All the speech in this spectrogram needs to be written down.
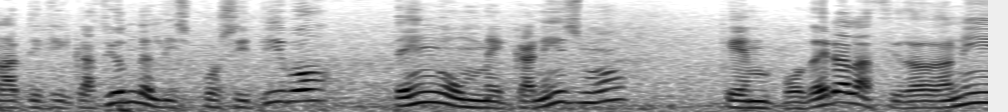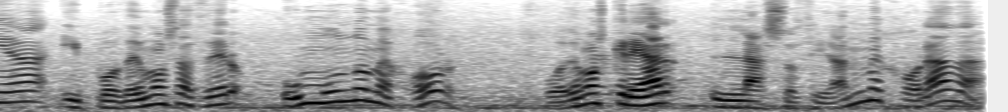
ratificación del dispositivo, tengo un mecanismo que empodera a la ciudadanía y podemos hacer un mundo mejor. Podemos crear la sociedad mejorada,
